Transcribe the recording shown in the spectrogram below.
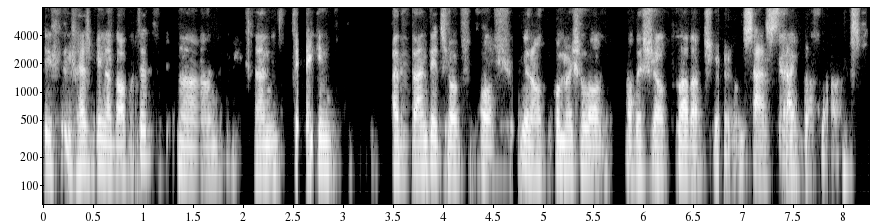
it, it has been adopted um, and taking advantage of, of you know commercial of shelf products, you SaaS type of products.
